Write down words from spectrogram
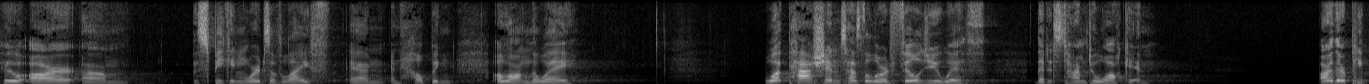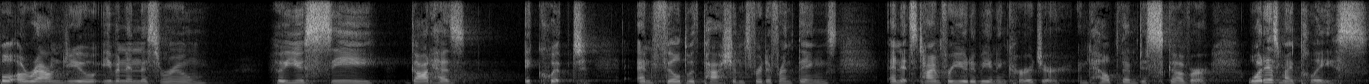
who are um, speaking words of life and, and helping along the way. What passions has the Lord filled you with that it's time to walk in? Are there people around you, even in this room, who you see God has equipped and filled with passions for different things? And it's time for you to be an encourager and to help them discover what is my place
